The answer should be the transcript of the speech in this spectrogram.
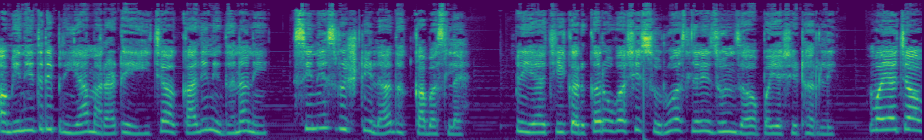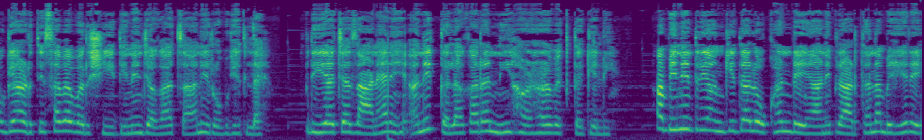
अभिनेत्री प्रिया मराठे हिच्या अकाली निधनाने सिनेसृष्टीला धक्का बसलाय. प्रियाची कर्करोगाशी सुरू असलेली झुंज अपयशी ठरली. वयाच्या अवघ्या अडतीसाव्या वर्षी तिने जगाचा निरोप घेतलाय. प्रियाच्या जाण्याने अनेक कलाकारांनी हळहळ व्यक्त केली. अभिनेत्री अंकिता लोखंडे आणि प्रार्थना बेहेरे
